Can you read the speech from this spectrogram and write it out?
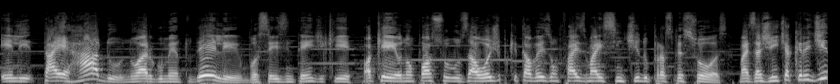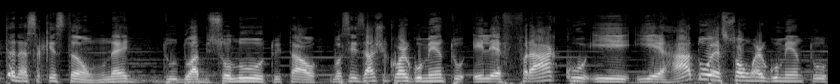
ele tá errado no argumento dele? Vocês entendem que, ok, eu não posso usar hoje porque talvez não faz mais sentido para as pessoas. Mas a gente acredita nessa questão, né, do, do, absoluto e tal. Vocês acham que o argumento ele é fraco e, e errado? Ou é só um argumento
